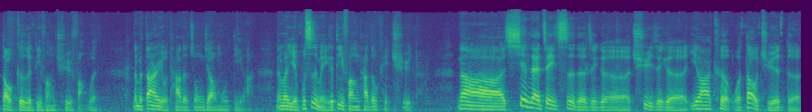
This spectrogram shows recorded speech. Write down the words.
到各个地方去访问。那么当然有他的宗教目的啊。那么也不是每个地方他都可以去的。那现在这次的这个去这个伊拉克，我倒觉得，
